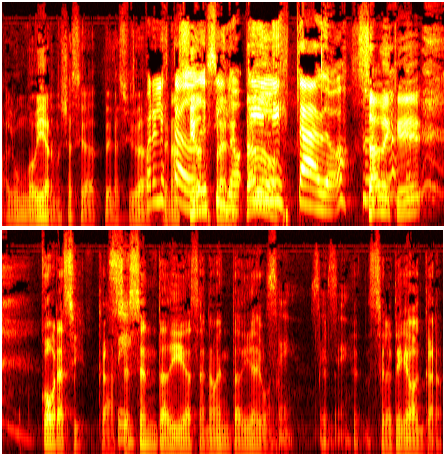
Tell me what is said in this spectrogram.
algún gobierno, ya sea de la ciudad, Para el de Estado, nación, decilo. para el Estado, El Estado. sabe que cobra así, cada Sí. 60 días, a 90 días, y bueno, Sí, sí, sí. eh, se la tiene que bancar.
